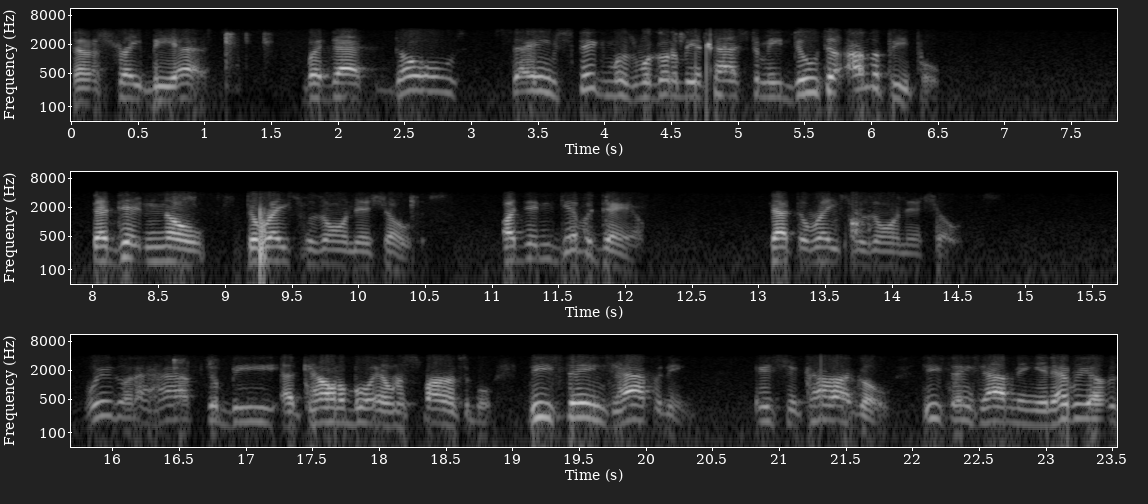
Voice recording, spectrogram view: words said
that are straight BS. But that those same stigmas were going to be attached to me due to other people that didn't know the race was on their shoulders or didn't give a damn that the race was on their shoulders. We're going to have to be accountable and responsible. These things happening in Chicago, these things happening in every other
